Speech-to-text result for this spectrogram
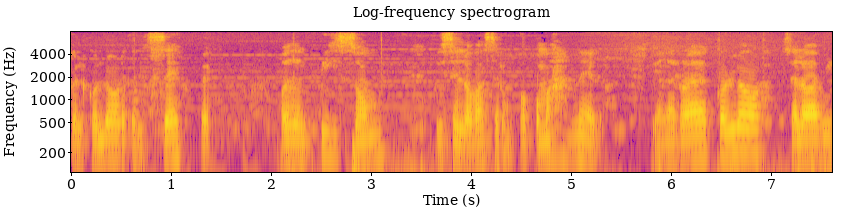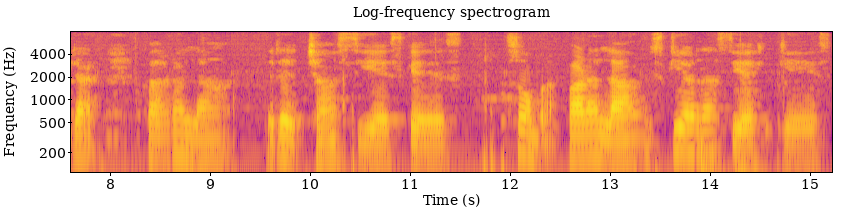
el color del césped o del piso y se lo va a hacer un poco más negro. Y en la rueda de color se lo va a virar para la derecha si es que es sombra, para la izquierda si es que es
